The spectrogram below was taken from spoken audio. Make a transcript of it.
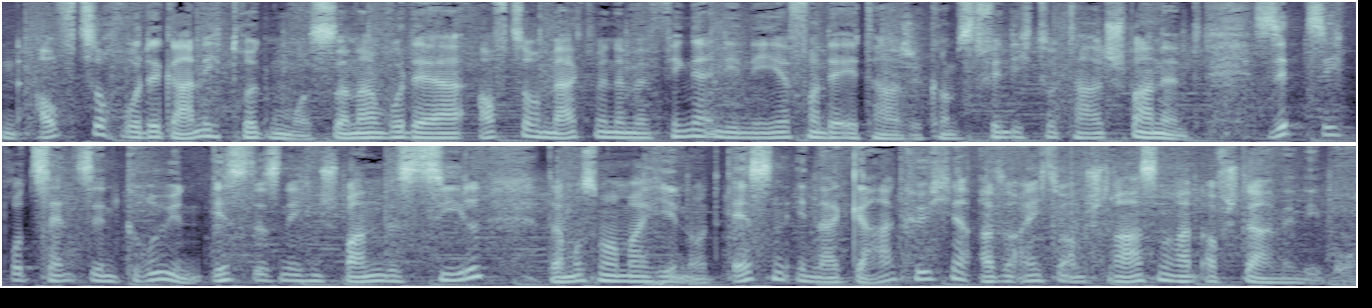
Ein Aufzug, wo du gar nicht drücken musst, sondern wo der Aufzug merkt, wenn du mit dem Finger in die Nähe von der Etage kommst, finde ich total spannend. 70 Prozent sind grün. Ist es nicht ein spannendes Ziel? Da muss man mal hin und essen in der Garküche, also eigentlich so am Straßenrand auf Sternenniveau.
